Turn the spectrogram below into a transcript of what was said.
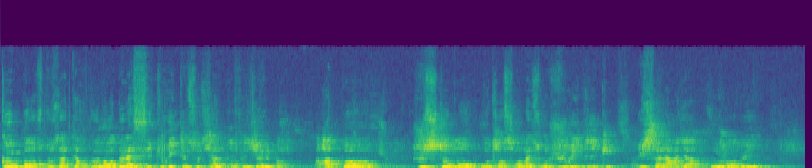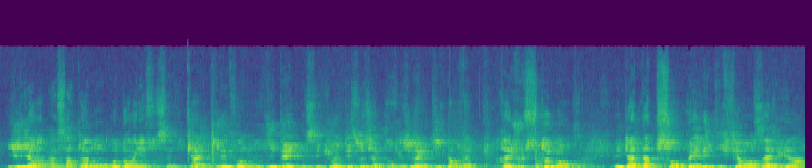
Que pensent nos intervenants de la sécurité sociale professionnelle par rapport justement aux transformations juridiques du salariat aujourd'hui il y a un certain nombre d'organisations syndicales qui défendent l'idée d'une sécurité sociale professionnelle qui permettrait justement eh d'absorber les différents aléas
